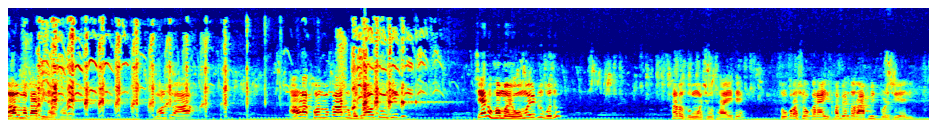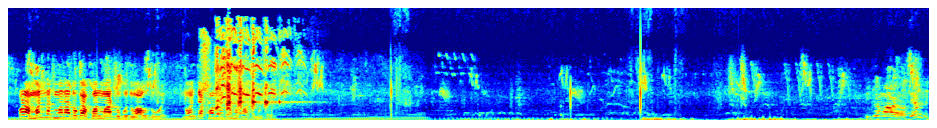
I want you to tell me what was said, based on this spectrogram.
લાલમાં કાપી નાખવાનો. માણસો આ આવડા ફોનમાં કોઈ આટલું બધું આવતું હોય છે શેનું હમાયું? હમાયું એટલું બધું? સારો જુઓ શું થાય છે? છોકરો છોકરા આવીને ખબર તો રાખવી જ પડશે એની. પણ આ મન નથી મનાતું કે આ ફોનમાં આટલું બધું આવતું હોય. નોનચા ફોનમાં શું હમાતું હોય વિક્રમ આવેલો છે એમ ને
